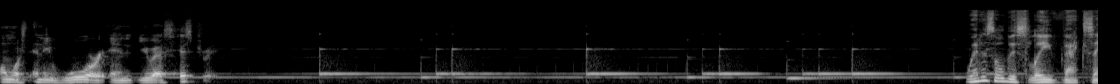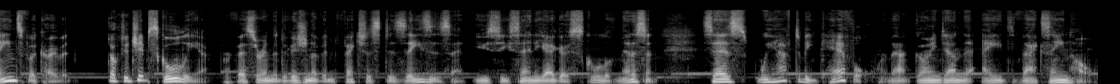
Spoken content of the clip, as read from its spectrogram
almost any war in US history. Where does all this leave vaccines for COVID? Dr. Chip Schooley, a professor in the Division of Infectious Diseases at UC San Diego School of Medicine, says we have to be careful about going down the AIDS vaccine hole.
